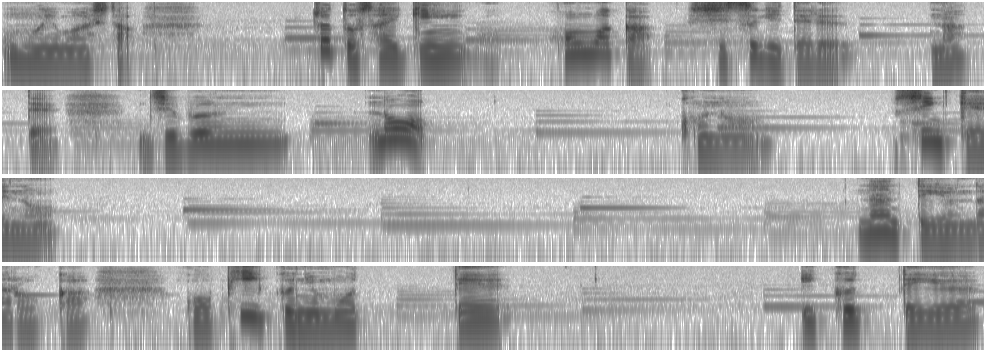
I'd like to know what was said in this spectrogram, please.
思いました。ちょっと最近ほんわかしすぎてるなって自分のこの神経の何て言うんだろうかこうピークに持っていくっていう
